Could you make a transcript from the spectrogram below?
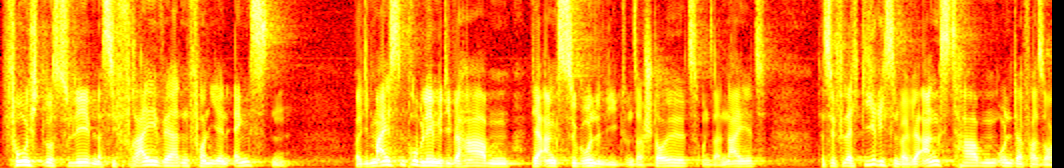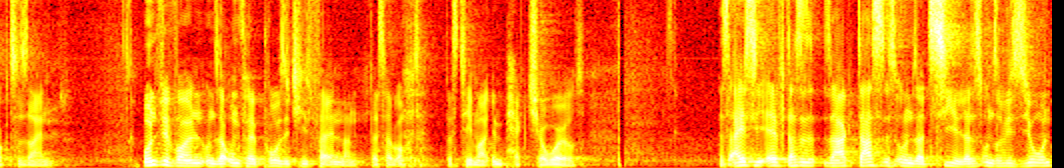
furchtlos zu leben, dass sie frei werden von ihren Ängsten. Weil die meisten Probleme, die wir haben, der Angst zugrunde liegt. Unser Stolz, unser Neid, dass wir vielleicht gierig sind, weil wir Angst haben, unterversorgt zu sein. Und wir wollen unser Umfeld positiv verändern. Deshalb auch das Thema Impact Your World. Das ICF, das ist, sagt, das ist unser Ziel, das ist unsere Vision.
